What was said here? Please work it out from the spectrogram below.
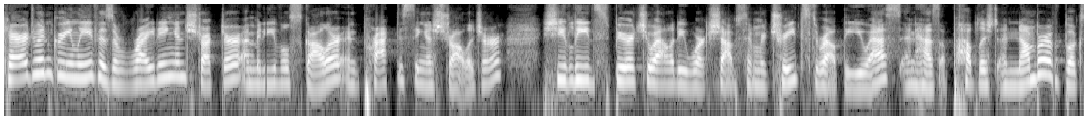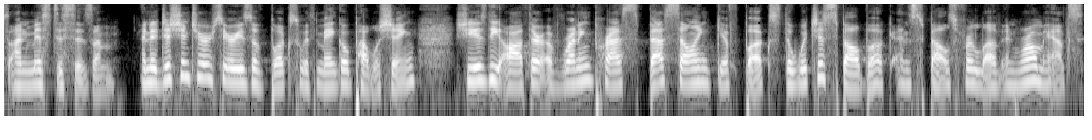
Cerridwen Greenleaf is a writing instructor, a medieval scholar, and practicing astrologer. She leads spirituality workshops and retreats throughout the U.S. and has published a number of books on mysticism. In addition to her series of books with Mango Publishing, she is the author of Running Press best-selling gift books, The Witch's Spell Book and Spells for Love and Romance.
